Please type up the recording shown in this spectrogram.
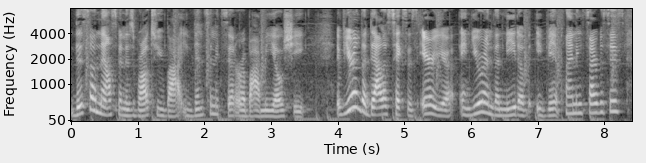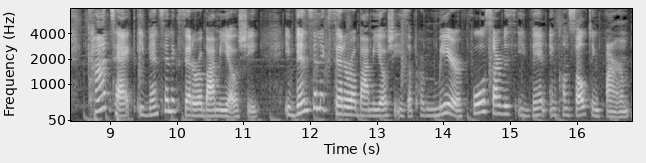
This announcement is brought to you by Events and Etc. by Mioshi. If you're in the Dallas, Texas area and you're in the need of event planning services, contact Events and Etc. by Mioshi. Events and Etc. by Mioshi is a premier full service event and consulting firm.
